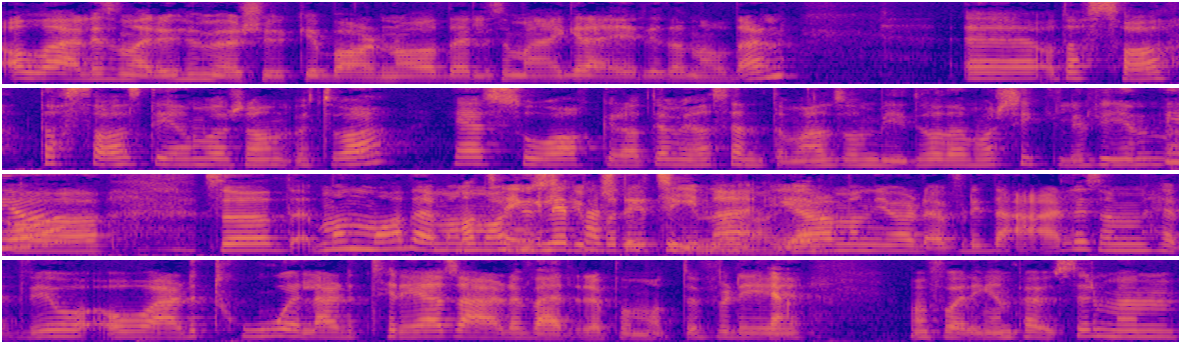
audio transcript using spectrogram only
alle er litt sånn humørsjuke barn, og det liksom er greier i den alderen. Eh, og da sa, da sa Stian bare sånn Vet du hva? Jeg så akkurat Jamina sendte meg en sånn video, og den var skikkelig fin. Ja. Og, så det, man må det. Man, Man må huske på de tingene. Ja, man gjør det. Fordi det er liksom heavy, og, og er det to eller er det tre, så er det verre, på en måte. Fordi Ja. man får ingen pauser. Men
